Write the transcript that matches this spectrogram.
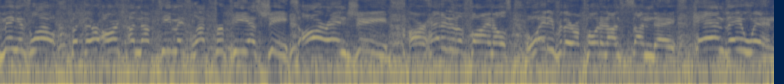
Ming is low, but there aren't enough teammates left for PSG. RNG are headed to the finals, waiting for their opponent on Sunday. Can they win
